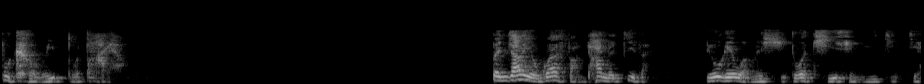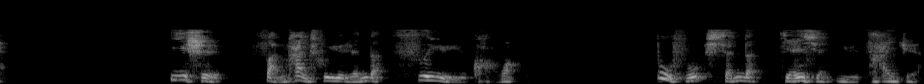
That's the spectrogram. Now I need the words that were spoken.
不可谓不大呀！本章有关反叛的记载，留给我们许多提醒与警戒。一是反叛出于人的私欲与狂妄，不服神的拣选与裁决。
